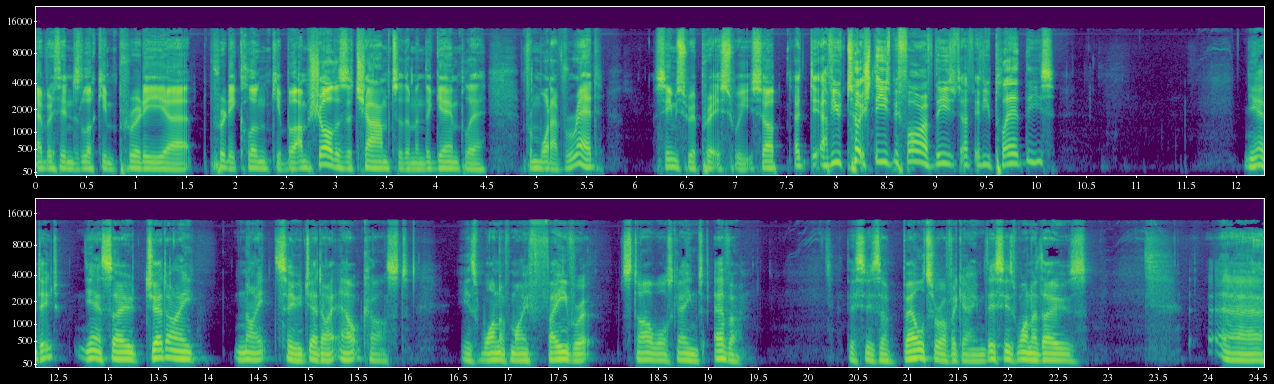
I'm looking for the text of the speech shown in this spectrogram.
everything's looking pretty uh, pretty clunky, but I'm sure there's a charm to them and the gameplay from what I've read seems to be pretty sweet. So, uh, have you touched these before? Have these have you played these? Yeah, dude. Yeah, so Jedi Knight 2 Jedi Outcast is one of my favorite Star Wars games ever. This is a belter of a game. This is one of those. Uh,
